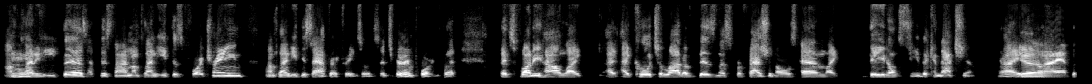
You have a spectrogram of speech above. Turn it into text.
I'm mm-hmm. planning to eat this at this time. I'm planning to eat this before I train. I'm planning to eat this after I train. So it's it's very important. But it's funny how like I, I coach a lot of business professionals and like they don't see the connection, right? Yeah. And I have to,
